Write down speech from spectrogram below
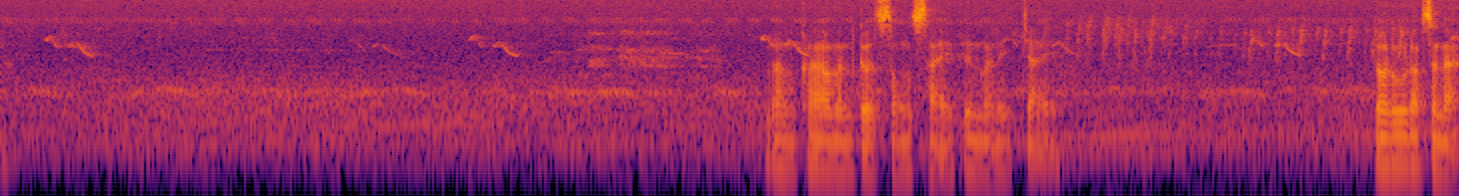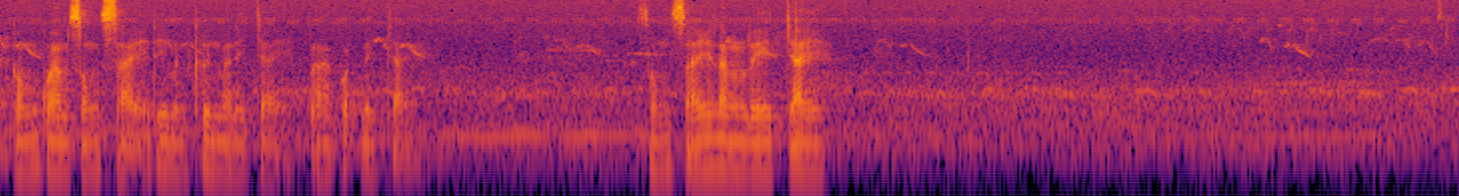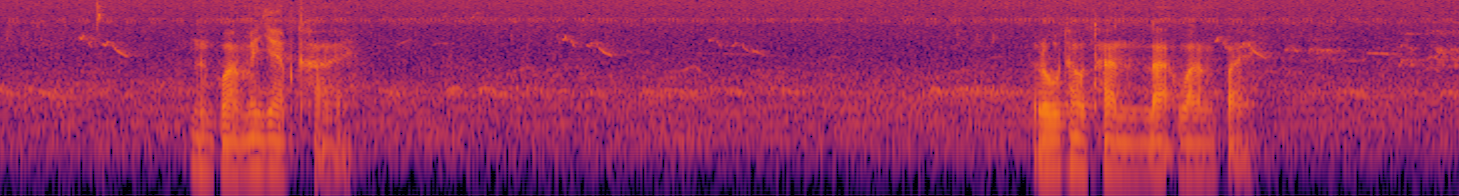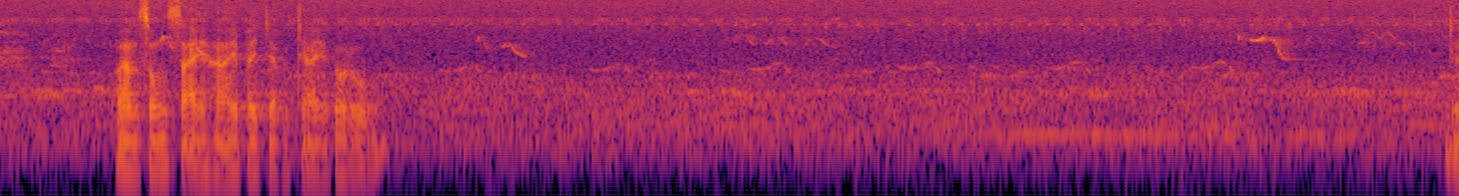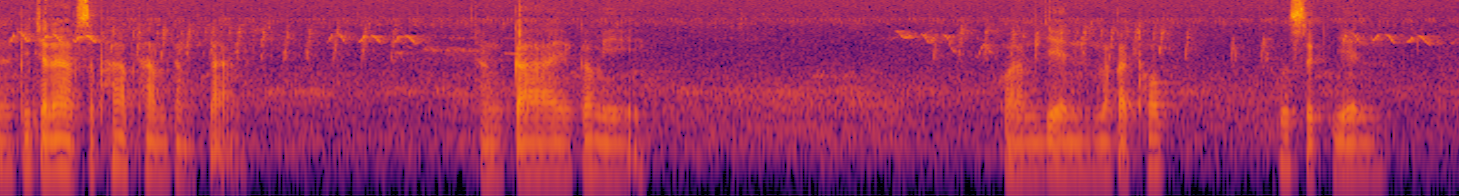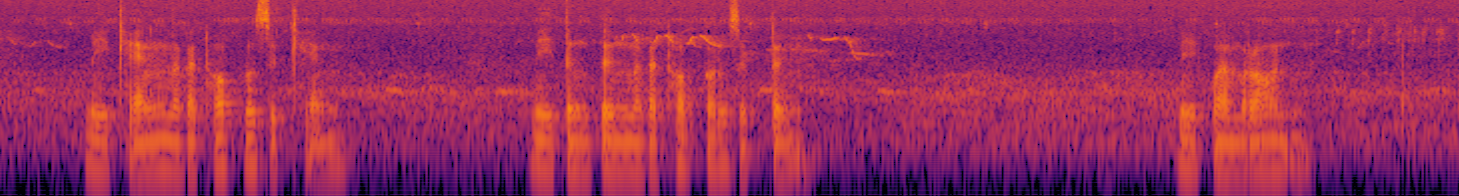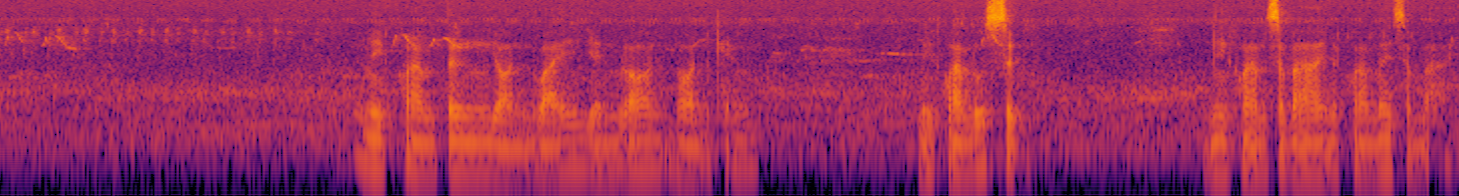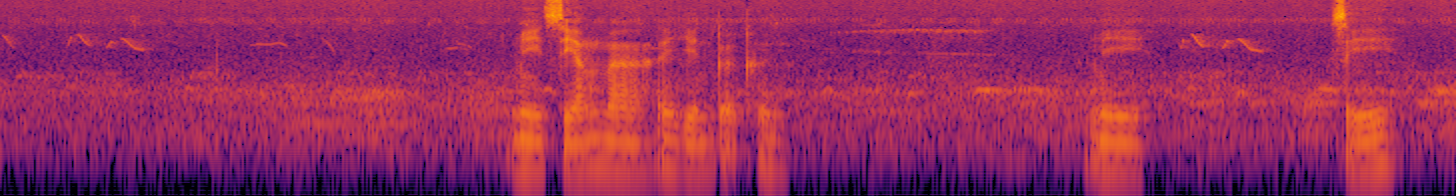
บางคราวมันเกิดสงสัยขึ้นมาในใจ ก็รู้ลักษณะของความสงสัยที่มันขึ้นมาในใจ ปรากฏในใจ สงสัยลังเลใจนั่นความไม่แยบคาย รู้เท่าทันละวางไป ความสงสัยหายไปจากใจก็รู้ พิจารณาสภาพธรรมต่าง ๆ ทางกายก็มี ความเย็นมากระทบ รู้สึกเย็น มีแข็งมากระทบรู้สึกแข็ง มีตึงๆมากระทบก็รู้สึกตึง มีความร้อนมีความตึงหย่อนไหวเย็นร้อนอ่อนแข็ง มีความรู้สึก มีความสบาย มีความไม่สบาย มีเสียงมาได้ยินเกิดขึ้น มีสี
